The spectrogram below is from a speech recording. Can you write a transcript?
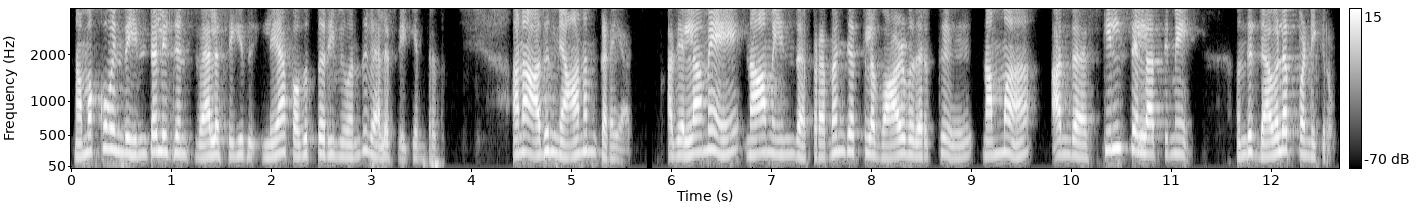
நமக்கும் இந்த இன்டெலிஜென்ஸ் வேலை செய்யுது இல்லையா? பகுத்தறிவு வந்து வேலை செய்கின்றது. ஆனா அது ஞானம் கிடையாது. அது எல்லாமே நாம இந்த பிரபஞ்சத்துல வாழ்வதற்கு நம்ம அந்த ஸ்கில்ஸ் எல்லாத்தையுமே வந்து டெவலப் பண்ணிக்கிறோம்.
